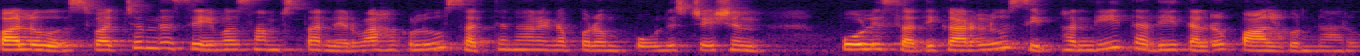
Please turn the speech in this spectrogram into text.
పలు స్వచ్ఛంద సేవా సంస్థ నిర్వాహకులు సత్యనారాయణపురం పోలీస్ స్టేషన్ పోలీస్ అధికారులు సిబ్బంది తదితరులు పాల్గొన్నారు.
